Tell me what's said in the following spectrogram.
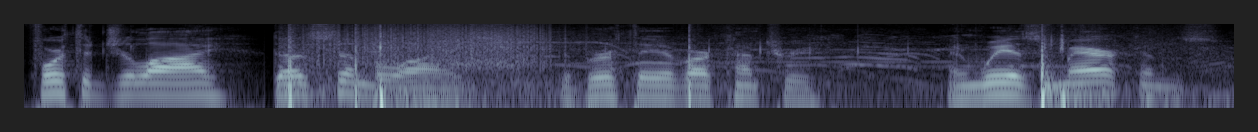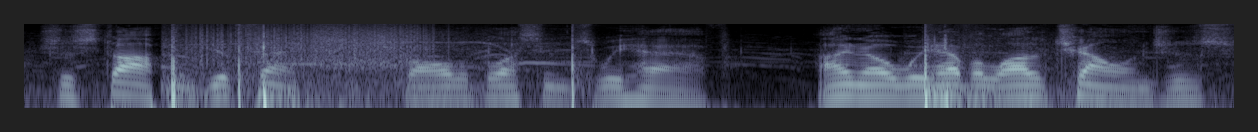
Fourth of July, does symbolize the birthday of our country, and we as Americans should stop and give thanks for all the blessings we have. I know we have a lot of challenges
